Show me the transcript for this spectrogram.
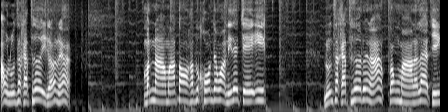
เอาลุ้นสแคตเตอร์อีกแล้วเนี่ยมะนาวมาต่อครับทุกคนจังหวะนี้ได้เจอีกลุ้นสแคตเตอร์ด้วยนะ ต้องมาแล้วแหละจริง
